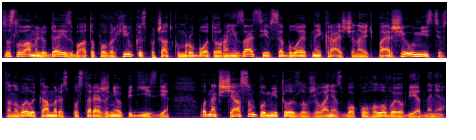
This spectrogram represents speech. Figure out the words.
За словами людей з багатоповерхівки, з початком роботи організації все було якнайкраще. Навіть перші у місті встановили камери спостереження у під'їзді. Однак з часом помітили зловживання з боку голови об'єднання.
